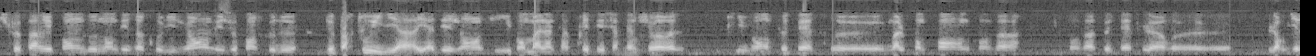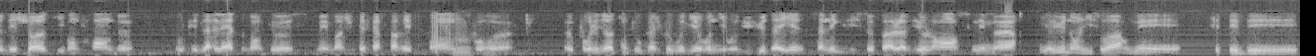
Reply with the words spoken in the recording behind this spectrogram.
je peux pas répondre au nom des autres religions, mais je pense que de, de partout il y, a, il y a des gens qui vont mal interpréter certaines choses, qui vont peut-être euh, mal comprendre qu'on va choses qui vont prendre au pied de la lettre. Donc, mais moi, je préfère pas répondre mmh. pour pour les autres. En tout cas, je peux vous dire au niveau du judaïsme, ça n'existe pas. La violence, les meurtres, il y a eu dans l'histoire, mais c'était des,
